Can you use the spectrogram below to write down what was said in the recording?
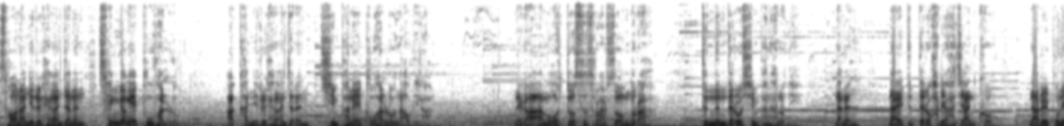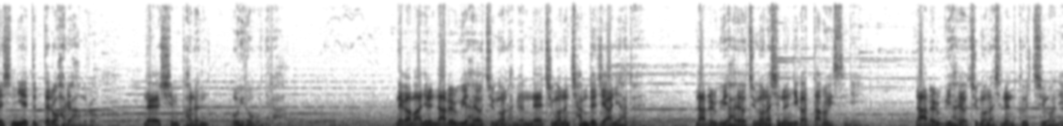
선한 일을 행한 자는 생명의 부활로 악한 일을 행한 자는 심판의 부활로 나오리라. 내가 아무것도 스스로 할 수 없노라. 듣는 대로 심판하노니 나는 나의 뜻대로 하려 하지 않고 나를 보내신 이의 뜻대로 하려 함으로 내 심판은 의로우니라. 내가 만일 나를 위하여 증언하면 내 증언은 참되지 아니하되 나를 위하여 증언하시는 이가 따로 있으니 나를 위하여 증언하시는 그 증언이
